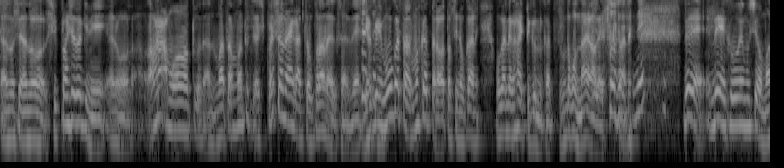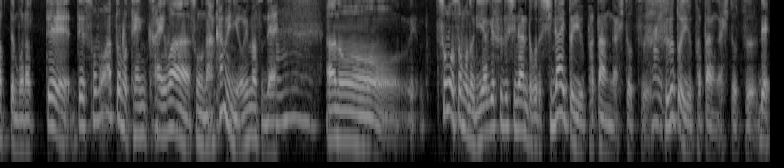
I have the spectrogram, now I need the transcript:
あの、あの、失敗した時に、あの、あら、もう、またまた失敗したないかって怒らないでくださいね。逆に儲かったら、儲かったら私のお金、お金が入ってくるのかってそんなことないわけですからね。ねで、で、FOMC を待ってもらって、で、その後の展開は、その中身によりますね。あの、そもそもの利上げするしないのところでしないというパターンが一つ、はい、するというパターンが一つ、で、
